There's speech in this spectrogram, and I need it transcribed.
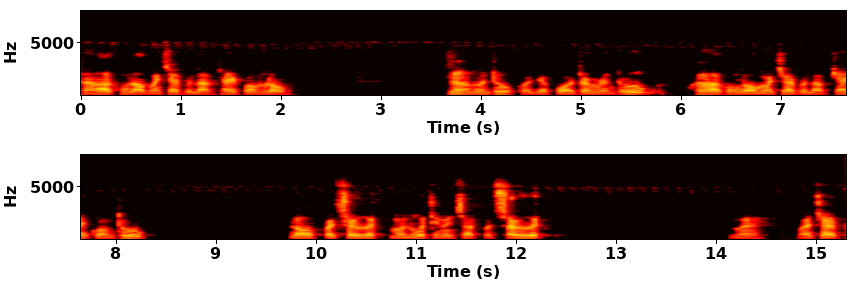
ค่าของเราไม่ใช่เป็นเราใช่ความหลงเรามันทุกข์ก็จะปล่อยจงเป็นทุกข์ ค่าของเราม่ใช่เป็นเราใช่ความทุกข์เราประเสริฐมนุษย์ที่เป็นสัตว์ประเสริฐนะไม่ใช่ไป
